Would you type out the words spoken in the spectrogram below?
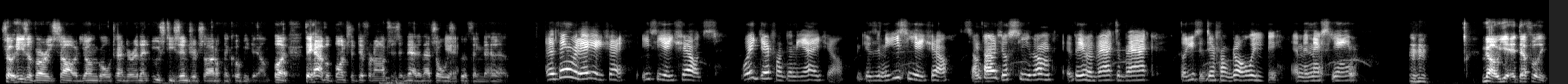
so he's a very solid young goaltender. And then Usti's injured, so I don't think he'll be down. But they have a bunch of different options in net, and that's always Yeah. a good thing to have. And the thing with AHL, ECHL, it's way different than the NHL because in the ECHL, sometimes you'll see them if they have a back to back, they'll use a different goalie in the next game. Mm-hmm. No, yeah, definitely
